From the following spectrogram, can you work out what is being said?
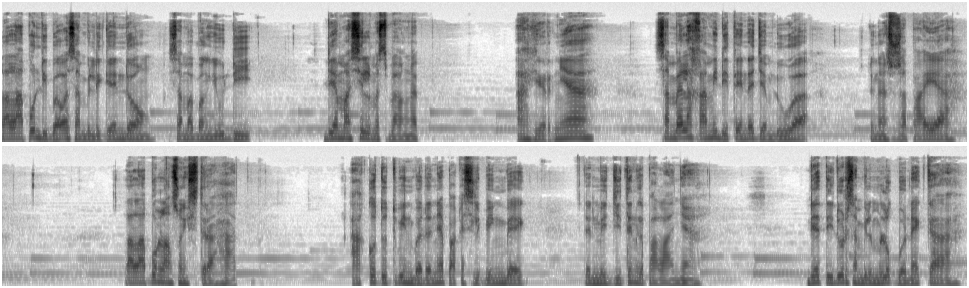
Lala pun dibawa sambil digendong sama Bang Yudi. Dia masih lemes banget. Akhirnya, sampailah kami di tenda jam 2 dengan susah payah. Lala pun langsung istirahat. Aku tutupin badannya pakai sleeping bag dan mijitin kepalanya. Dia tidur sambil meluk boneka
